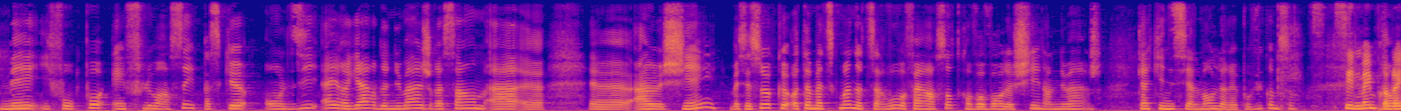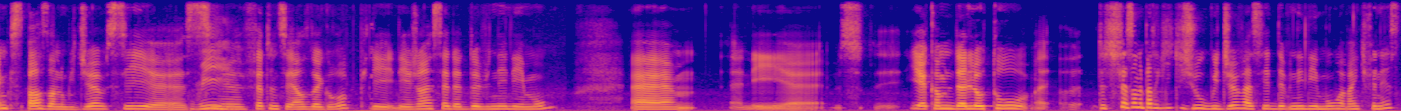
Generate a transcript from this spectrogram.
Mais il faut pas influencer parce que on dit, hey regarde, le nuage ressemble à, euh, euh, à un chien. Ben c'est sûr qu'automatiquement notre cerveau va faire en sorte qu'on va voir le chien dans le nuage quand initialement on l'aurait pas vu comme ça. C'est le même problème qui se passe dans le Ouija aussi. Euh, si vous faites une séance de groupe, puis les, les, gens essaient de deviner les mots. Euh, les, euh, il y a comme de l'auto. De toute façon, n'importe qui qui joue Ouija va essayer de deviner les mots avant qu'ils finissent.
